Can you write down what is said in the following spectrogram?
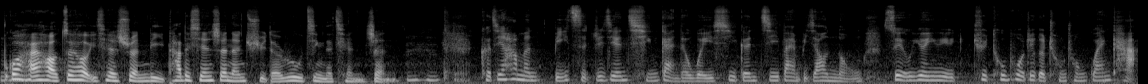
不过还好，最后一切顺利，他的先生能取得入境的签证。嗯哼，可见他们彼此之间情感的维系跟羁绊比较浓，所以愿意去突破这个重重关卡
